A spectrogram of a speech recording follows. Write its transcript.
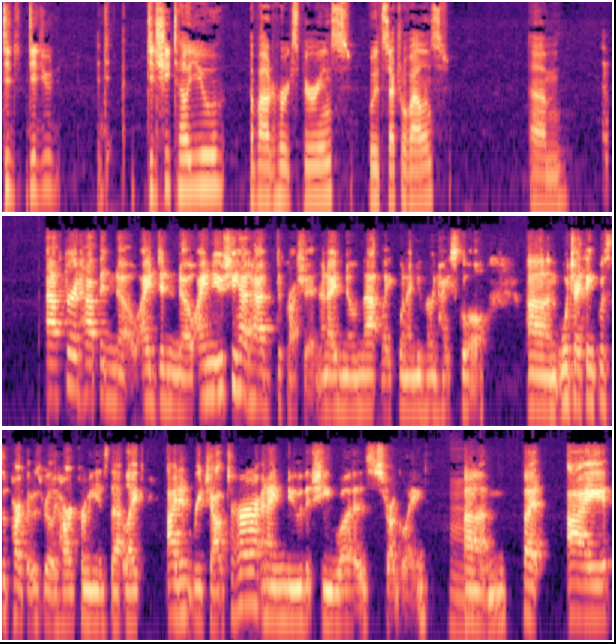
Did did you did, did she tell you about her experience with sexual violence? Um, After it happened, no, I didn't know. I knew she had had depression, and I'd known that like when I knew her in high school. Um, which I think was the part that was really hard for me is that like I didn't reach out to her, and I knew that she was struggling. hmm. Um, but I,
